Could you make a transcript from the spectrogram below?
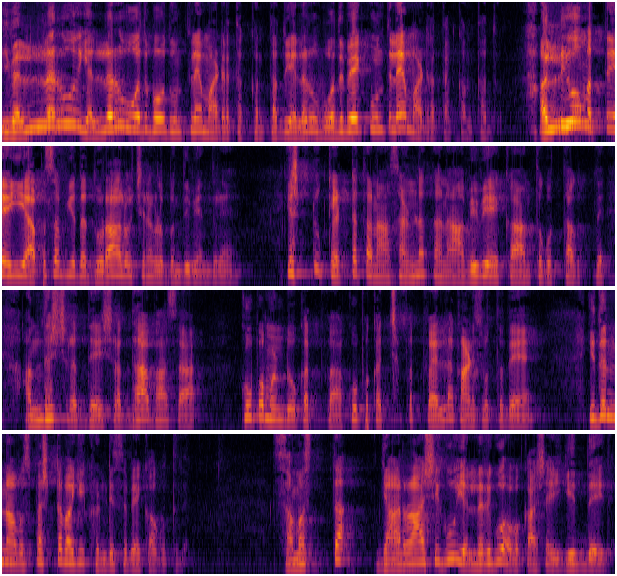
ಇವೆಲ್ಲರೂ ಎಲ್ಲರೂ ಓದಬಹುದು ಅಂತಲೇ ಮಾಡಿರ್ತಕ್ಕಂಥದ್ದು, ಎಲ್ಲರೂ ಓದಬೇಕು ಅಂತಲೇ ಮಾಡಿರತಕ್ಕಂಥದ್ದು. ಅಲ್ಲಿಯೂ ಮತ್ತೆ ಈ ಅಪಸವ್ಯದ ದುರಾಲೋಚನೆಗಳು ಬಂದಿವೆ ಅಂದರೆ ಎಷ್ಟು ಕೆಟ್ಟತನ, ಸಣ್ಣತನ, ಅವಿವೇಕ ಅಂತ ಗೊತ್ತಾಗುತ್ತದೆ. ಅಂಧಶ್ರದ್ಧೆ, ಶ್ರದ್ಧಾಭಾಸ, ಕೂಪಮಂಡೂಕತ್ವ, ಕೂಪಕಚ್ಚಪತ್ವ ಎಲ್ಲ ಕಾಣಿಸುತ್ತದೆ. ಇದನ್ನು ನಾವು ಸ್ಪಷ್ಟವಾಗಿ ಖಂಡಿಸಬೇಕಾಗುತ್ತದೆ. ಸಮಸ್ತ ಜ್ಞಾನರಾಶಿಗೂ ಎಲ್ಲರಿಗೂ ಅವಕಾಶ ಈಗಿದ್ದೇ ಇದೆ.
